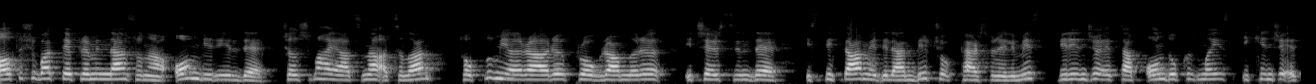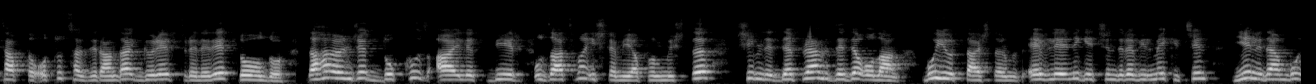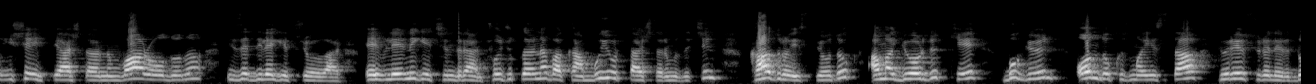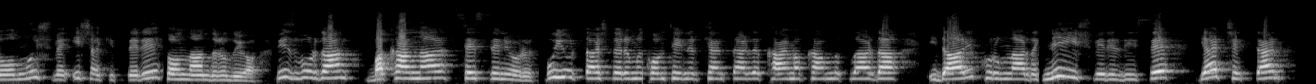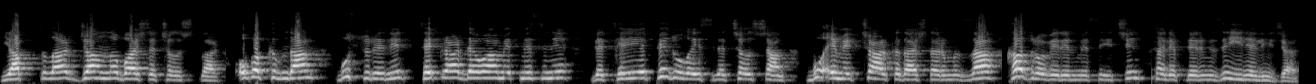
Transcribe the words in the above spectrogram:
6 Şubat depreminden sonra 11 ilde çalışma hayatına atılan toplum yararı programları içerisinde istihdam edilen birçok personelimiz birinci etap 19 Mayıs, ikinci etapta 30 Haziran'da görev süreleri doldu. Daha önce 9 aylık bir uzatma işlemi yapılmıştı. Şimdi depremzede olan bu yurttaşlarımız evlerini geçindirebilmek için yeniden bu işe ihtiyaçlarının var olduğunu bize dile getiriyorlar. Evlerini geçindiren, çocuklarına bakan bu yurttaşlarımız için kadro istiyorduk ama gördük ki bugün 19 Mayıs'ta görev süreleri dolmuş ve iş akitleri sonlandırılıyor. Biz buradan bakanlığa sesleniyoruz. Bu yurttaşlarımız konteyner kentlerde, kaymakamlıklarda, idari kurumlarda ne iş verildiyse gerçekten yaptılar, canla başla çalıştılar. O bakımdan bu sürenin tekrar devam etmesini ve TYP dolayısıyla çalışan bu emekçi arkadaşlarımıza kadro verilmesi için taleplerimizi yineleyeceğiz.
